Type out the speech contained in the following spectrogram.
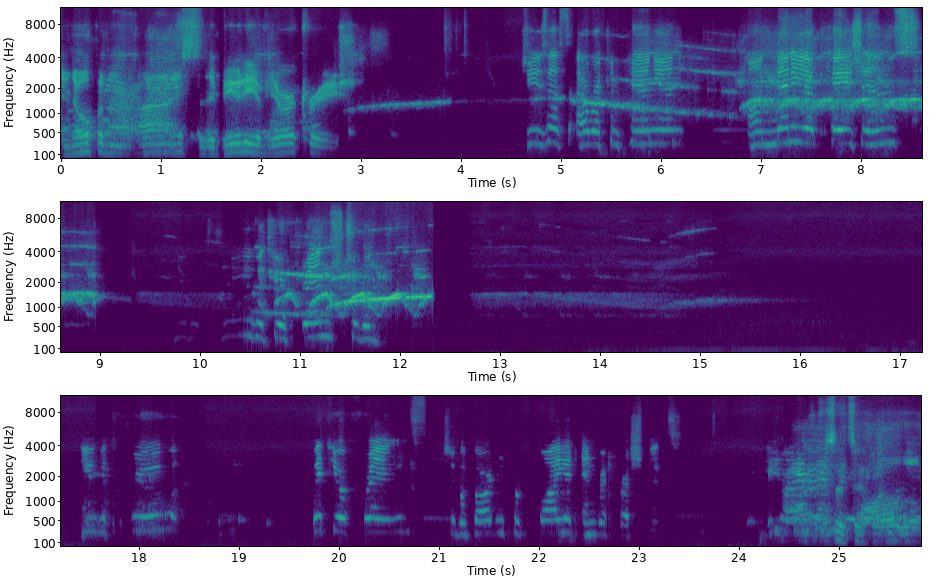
and open our eyes to the beauty of your creation. Jesus, our companion, on many occasions, you withdrew with your friends to you withdrew with your friends to a garden for quiet and refreshment. Since it all the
